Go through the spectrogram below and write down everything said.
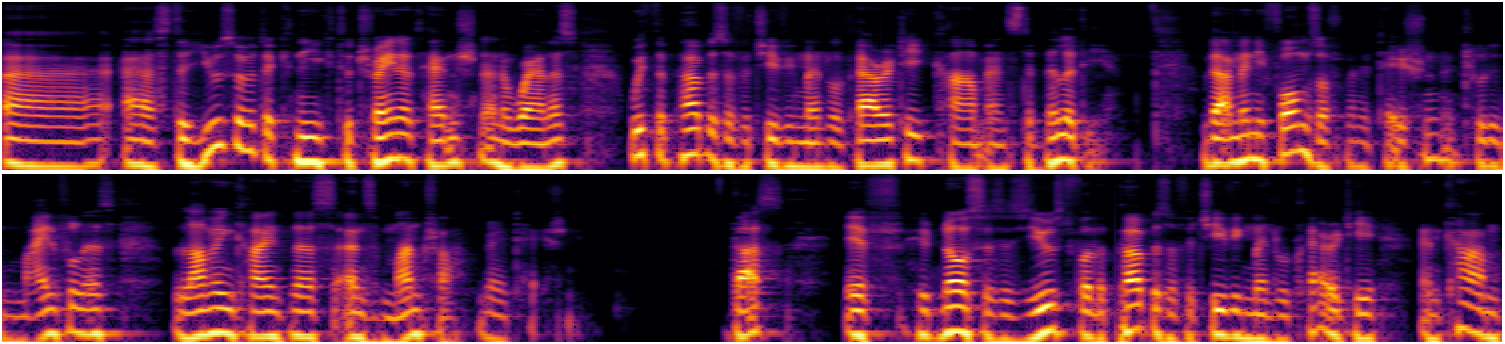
uh, as the use of a technique to train attention and awareness with the purpose of achieving mental clarity, calm, and stability. There are many forms of meditation, including mindfulness, loving kindness, and mantra meditation. Thus, if hypnosis is used for the purpose of achieving mental clarity and calm,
